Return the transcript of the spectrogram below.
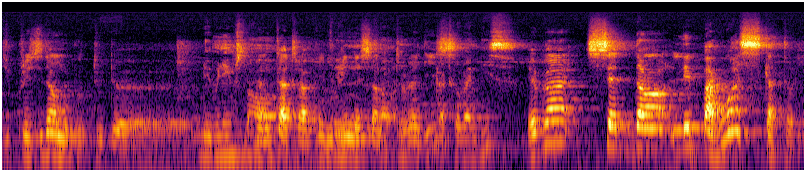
du président Mobutu de De 1900 24 avril 1990, 90. eh c'est dans les paroisses catholiques,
